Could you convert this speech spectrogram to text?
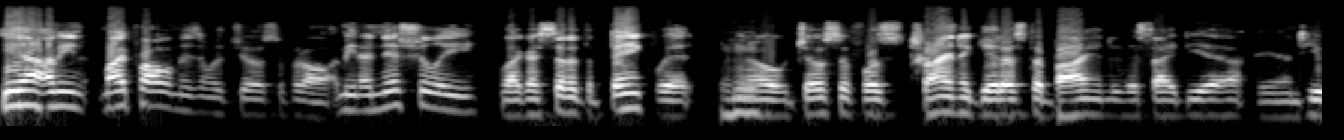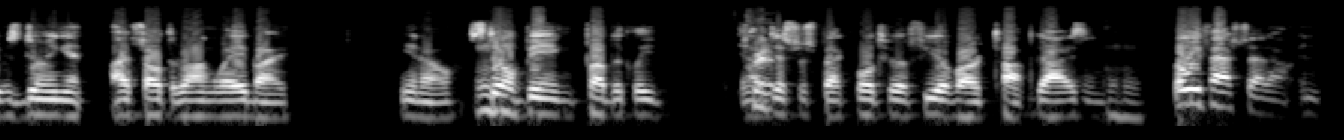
Yeah, I mean, my problem isn't with Joseph at all. I mean, initially, like I said at the banquet, mm-hmm. you know, Joseph was trying to get us to buy into this idea, and he was doing it. I felt the wrong way by, you know, still mm-hmm. being publicly you know, disrespectful to a few of our top guys, and mm-hmm. but we've hashed that out. And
